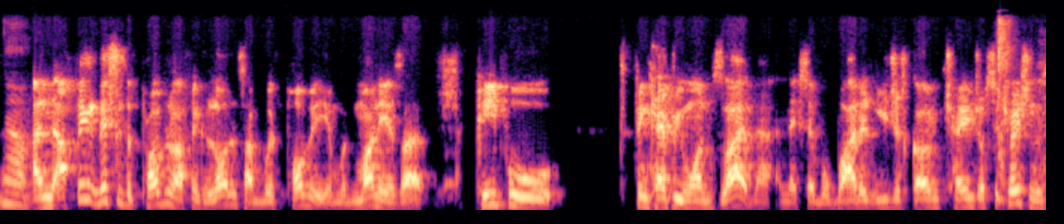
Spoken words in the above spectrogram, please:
Yeah. And I think this is the problem. I think a lot of the time with poverty and with money is like people think everyone's like that, and they say, well, why don't you just go and change your situation?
